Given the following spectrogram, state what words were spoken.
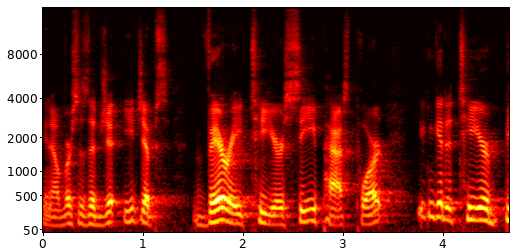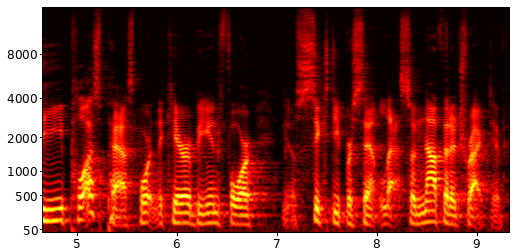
you know, versus Egypt's very tier C passport, you can get a tier B plus passport in the Caribbean for, you know, 60% less. So not that attractive.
